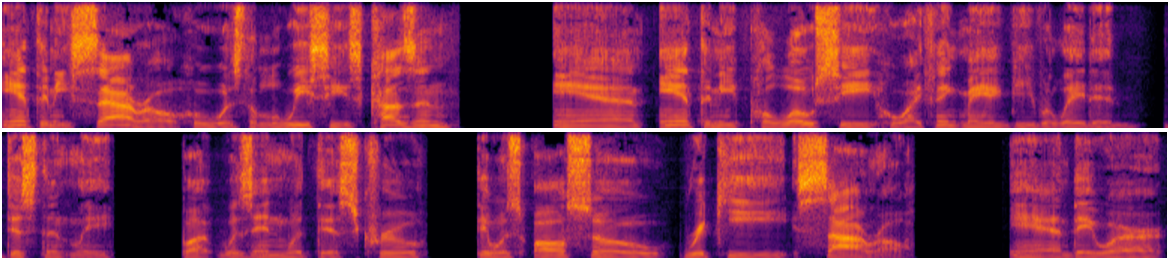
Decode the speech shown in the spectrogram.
Anthony Sarro, who was the Luisi's cousin, and Anthony Pelosi, who I think may be related distantly, but was in with this crew. There was also Ricky Sarro, and they were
